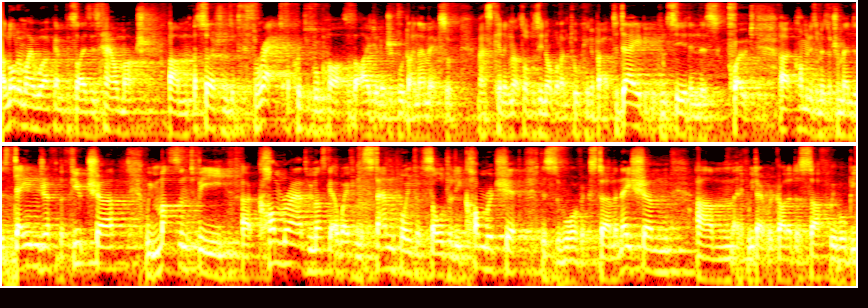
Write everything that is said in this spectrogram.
A lot of my work emphasizes how much um, assertions of threat are critical parts of the ideological dynamics of mass killing. That's obviously not what I'm talking about today, but you can see it in this quote. Uh, communism is a tremendous danger for the future. We mustn't be uh, comrades. We must get away from the standpoint of soldierly comradeship. This is a war of extermination. Um, and if we don't regard it as such, we will be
